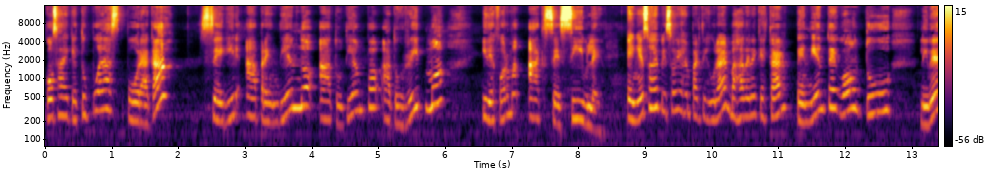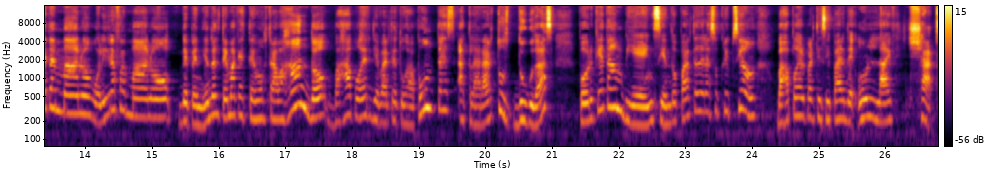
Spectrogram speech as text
Cosa de que tú puedas por acá seguir aprendiendo a tu tiempo, a tu ritmo y de forma accesible. En esos episodios en particular vas a tener que estar pendiente con tu libreta en mano, bolígrafo en mano, dependiendo del tema que estemos trabajando, vas a poder llevarte tus apuntes, aclarar tus dudas, porque también siendo parte de la suscripción vas a poder participar de un live chat.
